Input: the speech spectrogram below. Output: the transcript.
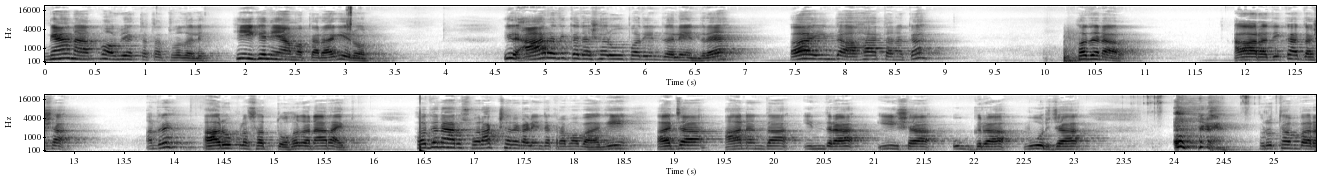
ಜ್ಞಾನಾತ್ಮ ಅವ್ಯಕ್ತ ತತ್ವದಲ್ಲಿ ಹೀಗೆ ನಿಯಾಮಕರಾಗಿ ಇರೋದು ಇಲ್ಲಿ ಆರಧಿಕ ದಶರೂಪದಿಂದಲೇ ಅಂದರೆ ಅ ಇಂದ ಅಹ ತನಕ ಹದಿನಾರು. ಆರಧಿಕ ದಶ ಅಂದರೆ ಆರು ಪ್ಲಸ್ ಹತ್ತು, ಹದಿನಾರು ಆಯಿತು. ಹದಿನಾರು ಸ್ವರಾಕ್ಷರಗಳಿಂದ ಕ್ರಮವಾಗಿ ಅಜ, ಆನಂದ, ಇಂದ್ರ, ಈಶ, ಉಗ್ರ, ಊರ್ಜ ಋತಂಬರ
